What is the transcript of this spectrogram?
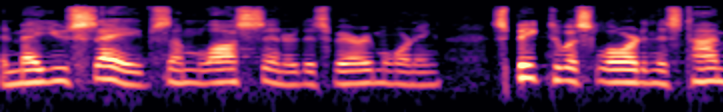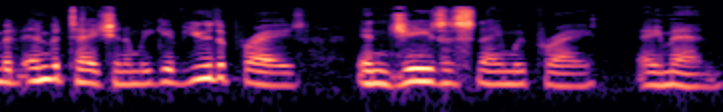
And may you save some lost sinner this very morning. Speak to us, Lord, in this time of invitation, and we give you the praise. In Jesus' name we pray. Amen.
